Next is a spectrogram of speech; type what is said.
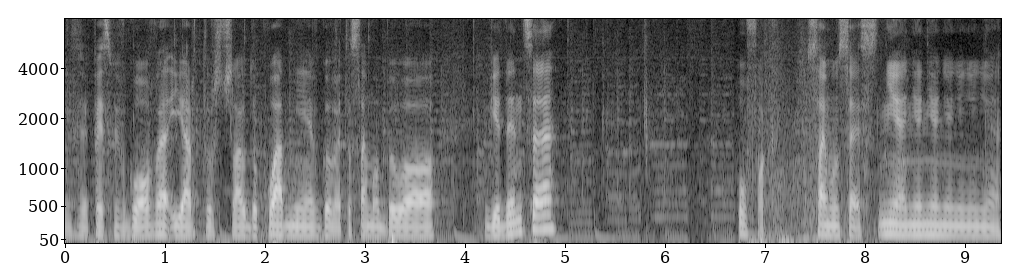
w, powiedzmy w głowę i Artur strzelał dokładnie w głowę. To samo było w jedynce. Fuck. Simon Says. Nie, nie, nie, nie, nie, nie, nie.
